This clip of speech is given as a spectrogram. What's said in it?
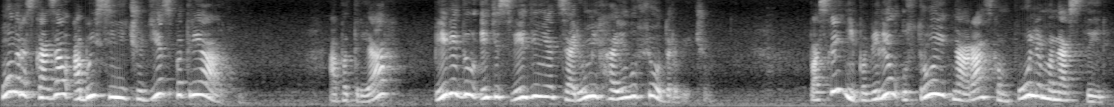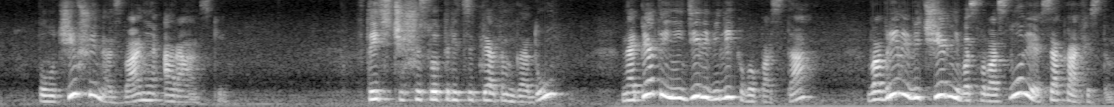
Он рассказал об истине чудес патриарху, а патриарх передал эти сведения царю Михаилу Федоровичу. Последний повелел устроить на Аранском поле монастырь, получивший название Аранский. 1635 году, на пятой неделе Великого Поста, во время вечернего словословия с Акафистом,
